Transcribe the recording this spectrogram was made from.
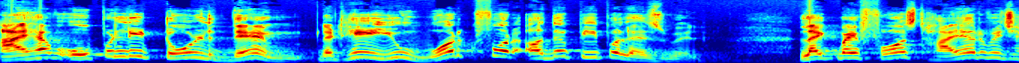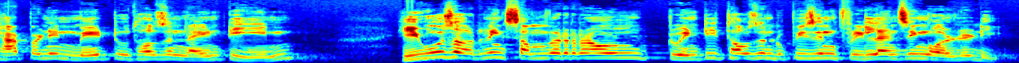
I have openly told them that hey you work for other people as well. Like my first hire which happened in may 2019 he was earning somewhere around 20000 rupees in freelancing already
